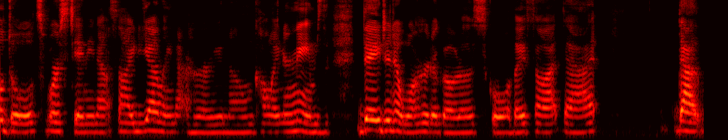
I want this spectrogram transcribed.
adults were standing outside yelling at her, you know, and calling her names. They didn't want her to go to school. They thought that that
